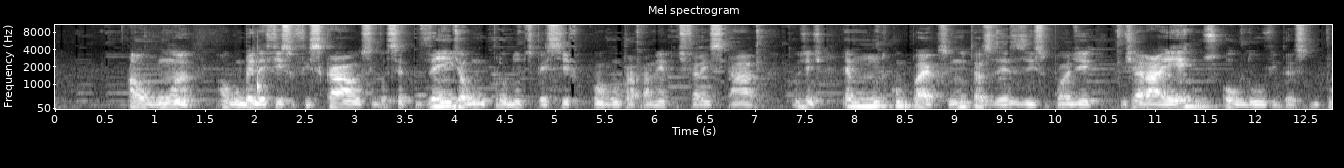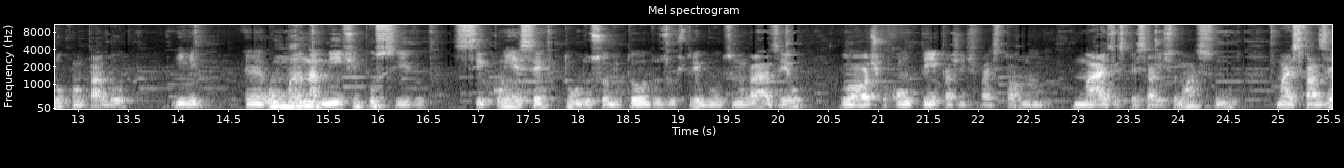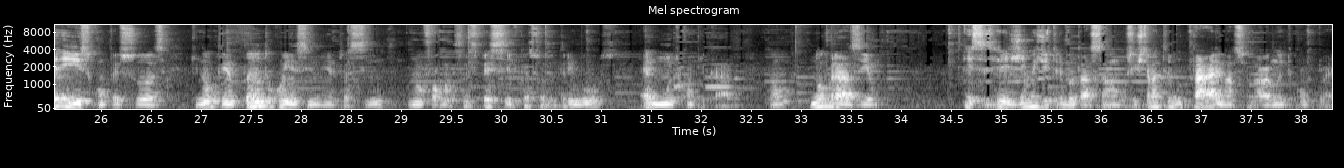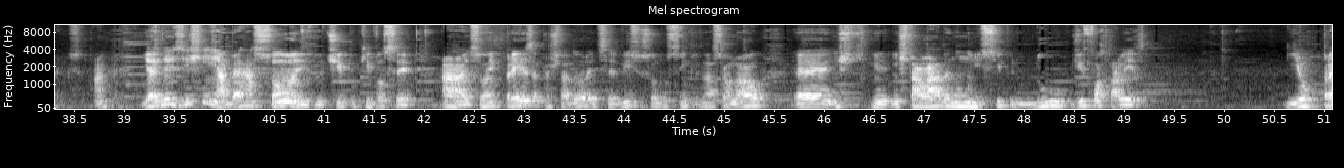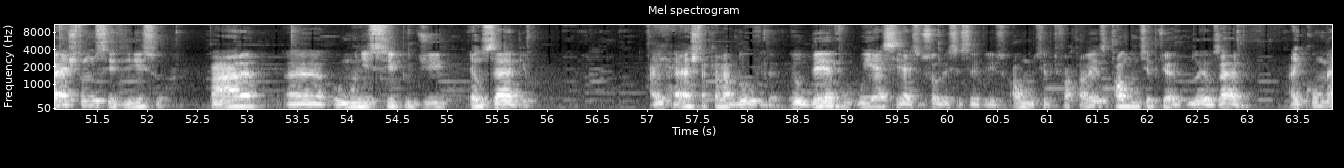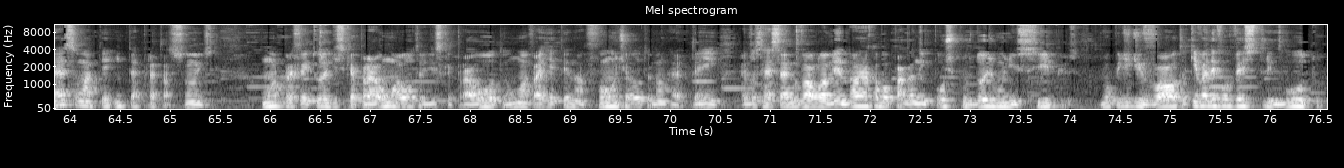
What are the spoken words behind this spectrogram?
alguma algum benefício fiscal, se você vende algum produto específico com algum tratamento diferenciado. Então, gente, é muito complexo e muitas vezes isso pode gerar erros ou dúvidas para o contador e é humanamente impossível se conhecer tudo sobre todos os tributos no Brasil. Lógico, com o tempo a gente vai se tornando mais especialista no assunto, mas fazer isso com pessoas que não tenham tanto conhecimento assim, uma formação específica sobre tributos, é muito complicado. Então, no Brasil, esses regimes de tributação, o sistema tributário nacional é muito complexo. Tá? E ainda existem aberrações do tipo que você, ah, eu sou uma empresa prestadora de serviços sob o Simples Nacional é, instalada no município do, de Fortaleza. E eu presto um serviço para é, o município de Eusébio. Aí resta aquela dúvida: eu devo o ISS sobre esse serviço ao município de Fortaleza, ao município do Eusébio? Aí começam a ter interpretações. Uma prefeitura diz que é para uma, a outra diz que é para outra, uma vai reter na fonte, a outra não retém. Aí você recebe o um valor menor e acabou pagando imposto para os dois municípios. Vou pedir de volta, quem vai devolver esse tributo?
